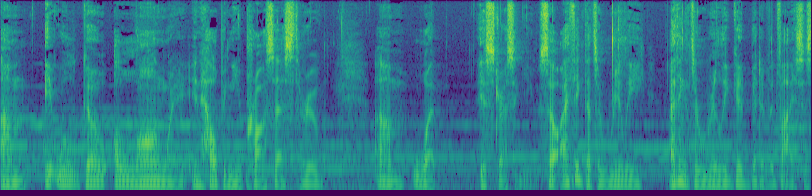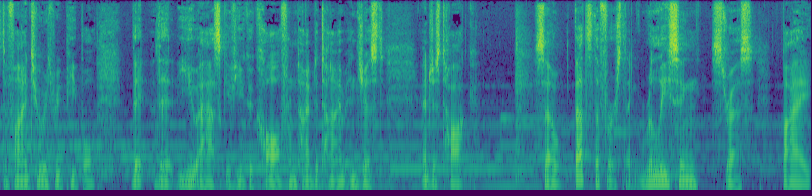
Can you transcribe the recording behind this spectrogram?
um, it will go a long way in helping you process through um, what is stressing you. So I think that's a really I think it's a really good bit of advice is to find two or three people that that you ask if you could call from time to time and just and just talk so that's the first thing releasing stress by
